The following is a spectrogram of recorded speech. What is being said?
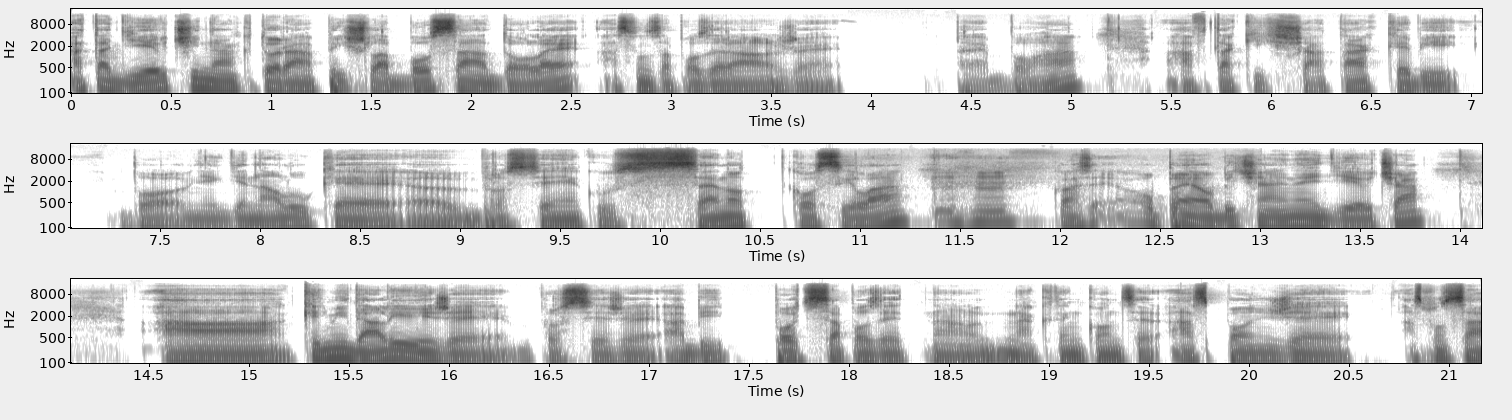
A tá dievčina, ktorá prišla bosá dole a som sa pozeral, že pre Boha. A v takých šatách, keby bol niekde na lúke e, proste nejakú seno kosila, uh-huh. úplne obyčajné dievča. A keď mi dali, že proste, že aby poď sa pozrieť na, na ten koncert, aspoň, že aspoň sa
